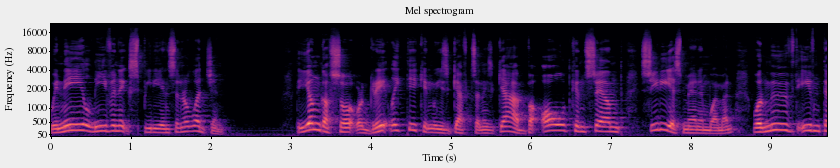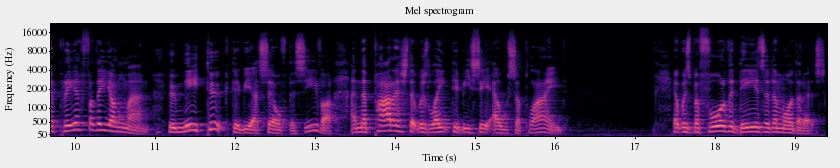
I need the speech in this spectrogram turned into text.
wi' nae leaving experience in religion. The younger sort were greatly taken with his gifts and his gab, but all concerned, serious men and women were moved even to prayer for the young man, whom they took to be a self deceiver, and the parish that was like to be sae ill supplied. It was before the days of the moderates,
